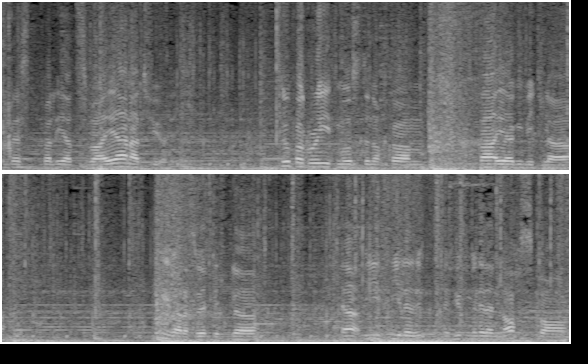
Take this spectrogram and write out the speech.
Im besten Fall eher zwei. Ja, natürlich. Super Greed musste noch kommen. War irgendwie klar. Irgendwie war das wirklich klar. Ja, wie viele Typen will denn noch spawnen?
